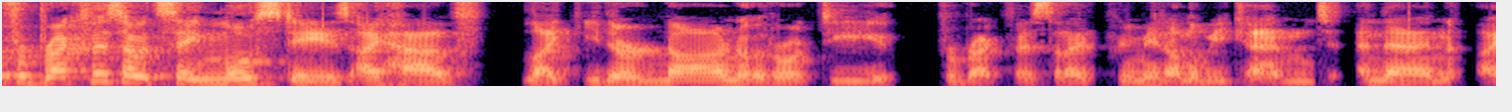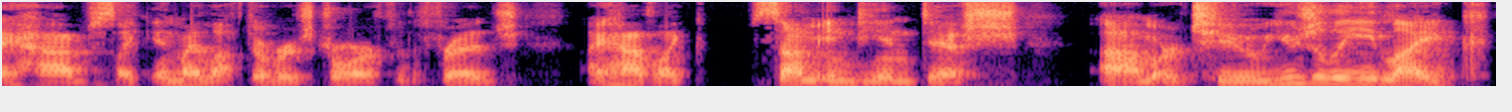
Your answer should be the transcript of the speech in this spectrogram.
for breakfast, I would say most days I have like either naan or roti for breakfast that I pre-made on the weekend, and then I have just like in my leftovers drawer for the fridge, I have like some Indian dish um, or two. Usually, like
